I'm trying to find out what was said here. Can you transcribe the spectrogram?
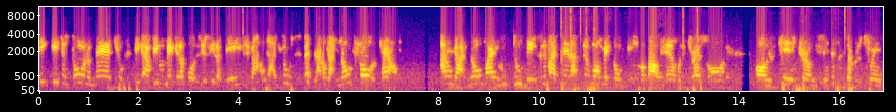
he, he just doing a mad troll. He got people making up for this. You see the memes? You know, I don't got you. Listen, I don't got no troll account. I don't got nobody who do memes. And if I did, I still won't make no meme about him with a dress on and all his kids curly shit. This is the difference between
